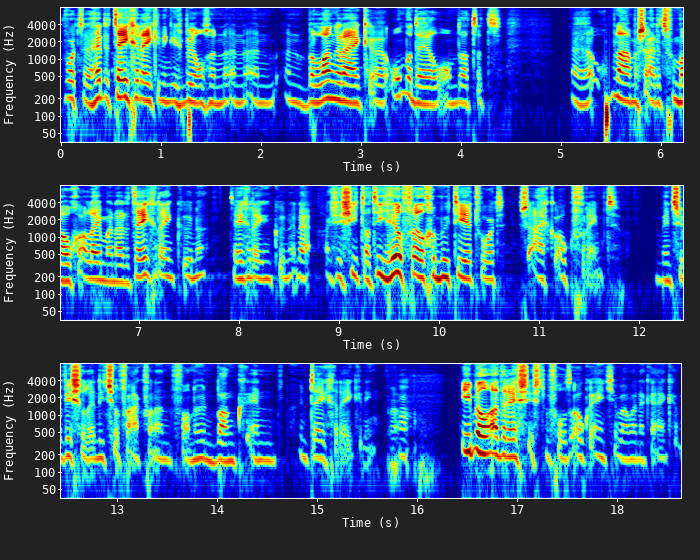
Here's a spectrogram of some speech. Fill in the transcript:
Wordt, hè, de tegenrekening is bij ons een, een, een, een belangrijk onderdeel, omdat het eh, opnames uit het vermogen alleen maar naar de tegenrekening kunnen. Tegenrekening kunnen. Nou, als je ziet dat die heel veel gemuteerd wordt, is eigenlijk ook vreemd. Mensen wisselen niet zo vaak van, een, van hun bank en hun tegenrekening. Ja. E-mailadres is er bijvoorbeeld ook eentje waar we naar kijken.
